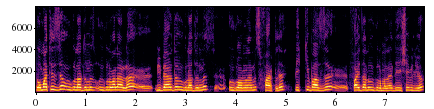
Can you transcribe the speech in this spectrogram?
Domatesde uyguladığımız uygulamalarla e, biberde uyguladığımız e, uygulamalarımız farklı. Bitki bazlı faydalı uygulamalar değişebiliyor.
